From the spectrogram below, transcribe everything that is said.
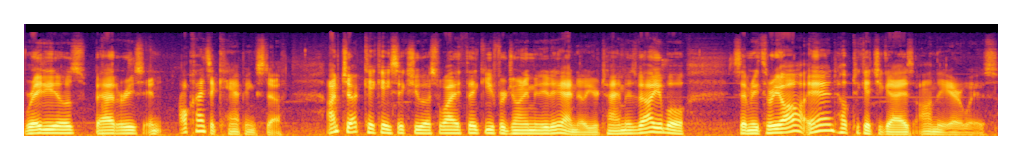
radios, batteries, and all kinds of camping stuff. I'm Chuck, KK6USY. Thank you for joining me today. I know your time is valuable. 73 all, and hope to catch you guys on the airwaves.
